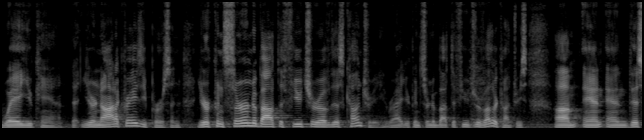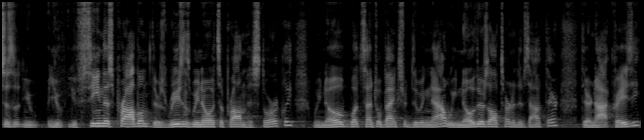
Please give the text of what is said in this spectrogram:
way you can. That you're not a crazy person. You're concerned about the future of this country, right? You're concerned about the future of other countries. Um, and, and this is, you, you, you've seen this problem. There's reasons we know it's a problem historically. We know what central banks are doing now. We know there's alternatives out there. They're not crazy.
